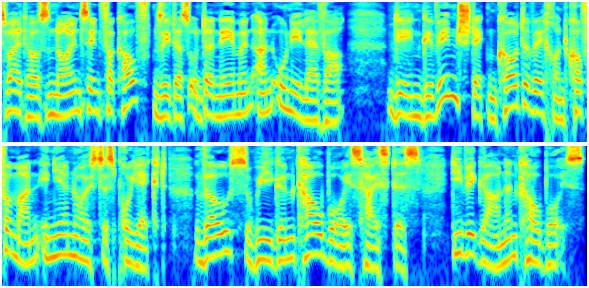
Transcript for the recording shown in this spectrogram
2019 verkauften sie das Unternehmen an Unilever. Den Gewinn stecken Korteweg und Koffemann in ihr neuestes Projekt. Those Vegan Cowboys heißt es. Die veganen Cowboys.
